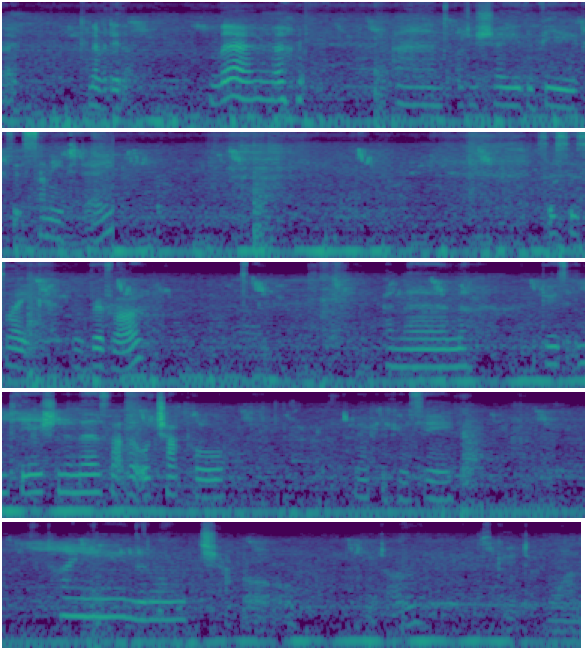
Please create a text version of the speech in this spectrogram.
No, can never do that. There. And I'll just show you the view because it's sunny today. So this is like a river, and then it goes into the ocean, and there's that little chapel. I don't know if you can see tiny little chapel. Hold on, let's go to one.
